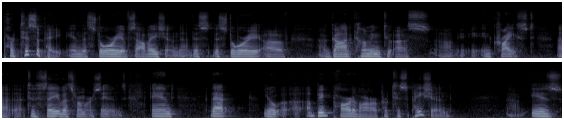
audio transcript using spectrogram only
participate in the story of salvation, uh, this, this story of uh, God coming to us uh, in Christ to save us from our sins and that you know a, a big part of our participation uh, is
